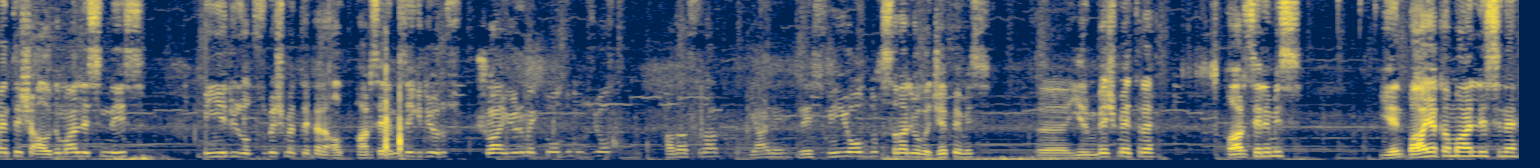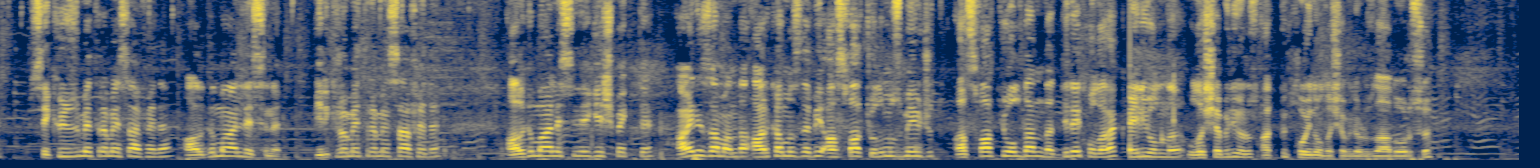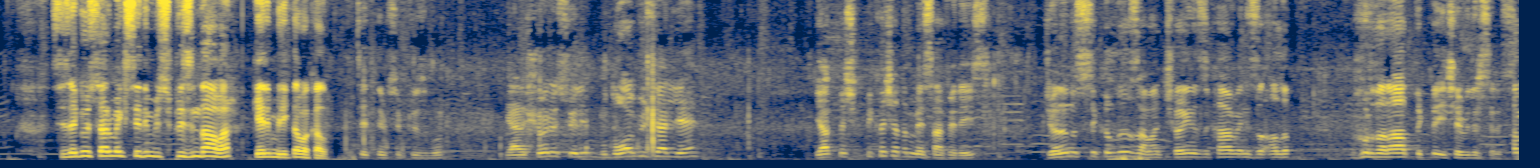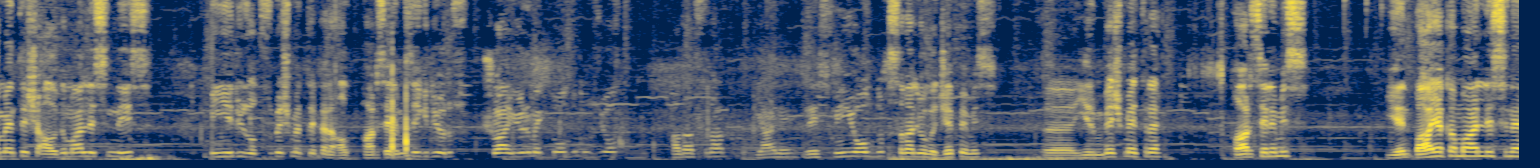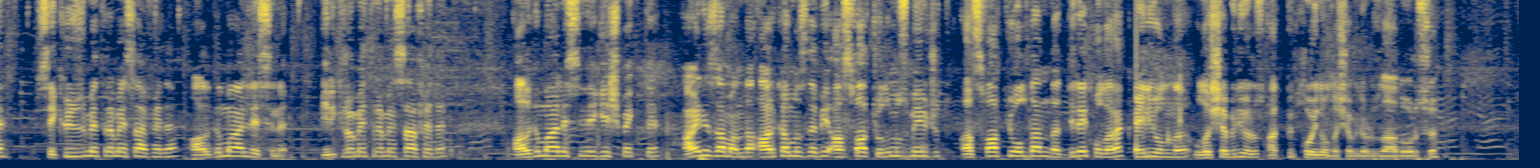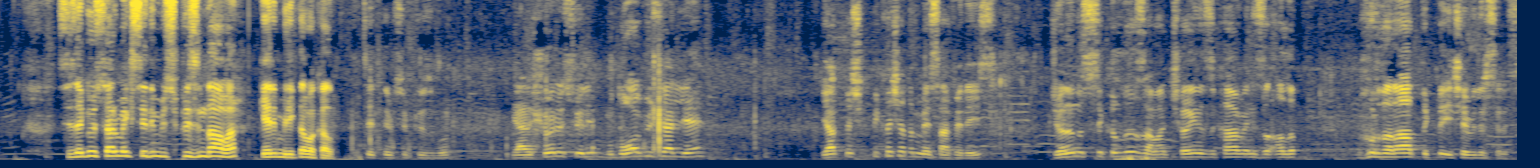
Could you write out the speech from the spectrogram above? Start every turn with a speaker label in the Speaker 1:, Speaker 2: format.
Speaker 1: Menteşe Algı Mahallesi'ndeyiz. 1735 metrekare parselimize gidiyoruz. Şu an yürümekte olduğumuz yol kadastral yani resmi yoldur. Sıral yola cephemiz e, 25 metre. Parselimiz Bağyaka Mahallesi'ne 800 metre mesafede, Algı Mahallesi'ne 1 kilometre mesafede. Algı Mahallesi diye geçmekte. Aynı zamanda arkamızda bir asfalt yolumuz mevcut. Asfalt yoldan da direkt olarak el yoluna ulaşabiliyoruz. Akbük koyuna ulaşabiliyoruz daha doğrusu. Size göstermek istediğim bir sürprizim daha var. Gelin birlikte bakalım. Hissettiğim sürpriz bu. Yani şöyle söyleyeyim. Bu doğa güzelliğe yaklaşık birkaç adım mesafedeyiz. Canınız sıkıldığı zaman çayınızı kahvenizi alıp burada rahatlıkla içebilirsiniz. Menteşe Algı Mahallesi'ndeyiz. 1735 metrekare parselimize gidiyoruz. Şu an yürümekte olduğumuz yol kadastral yani resmi yoldur. Sıral yola cephemiz e, 25 metre. Parselimiz Bağyaka Mahallesi'ne 800 metre mesafede, Algı Mahallesi'ne 1 kilometre mesafede. Algı Mahallesi diye geçmekte. Aynı zamanda arkamızda bir asfalt yolumuz mevcut. Asfalt yoldan da direkt olarak el yoluna ulaşabiliyoruz. Akbük koyuna ulaşabiliyoruz daha doğrusu. Size göstermek istediğim bir sürprizim daha var. Gelin birlikte bakalım. Hissettiğim sürpriz bu. Yani şöyle söyleyeyim. Bu doğa güzelliğe yaklaşık birkaç adım mesafedeyiz. Canınız sıkıldığı zaman çayınızı kahvenizi alıp burada rahatlıkla içebilirsiniz.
